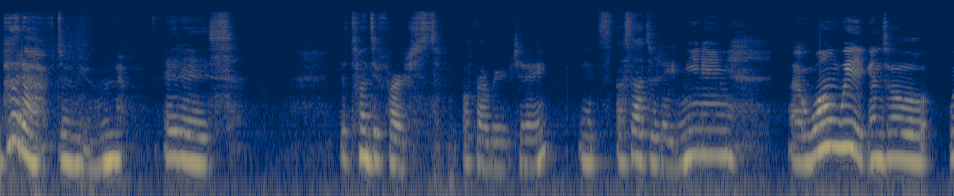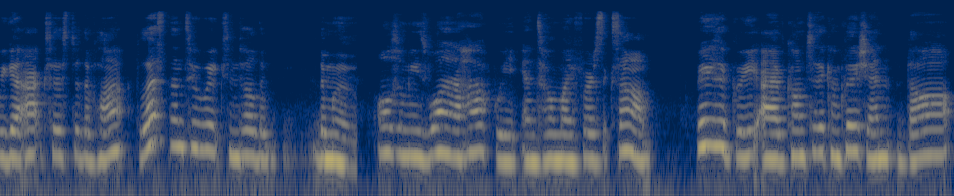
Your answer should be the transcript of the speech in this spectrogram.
Good afternoon. It is the 21st of February today. It's a Saturday, meaning uh, one week until we get access to the flat, less than two weeks until the, the move. Also means one and a half week until my first exam. Basically, I have come to the conclusion that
